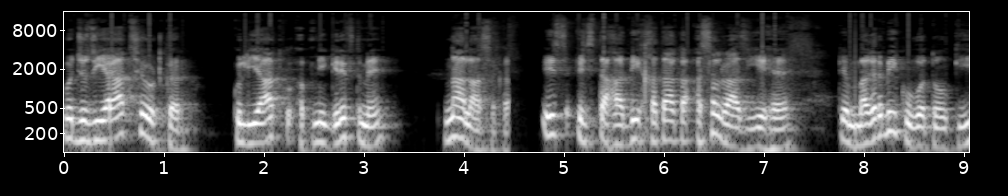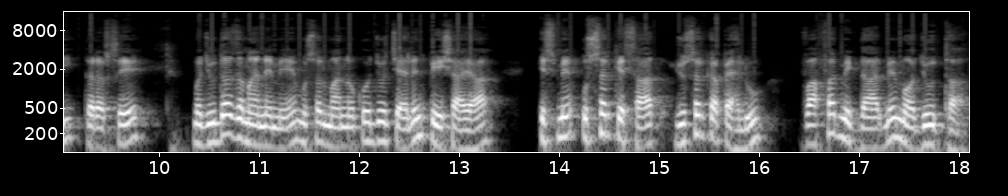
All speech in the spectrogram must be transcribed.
وہ جزیات سے اٹھ کر کلیات کو اپنی گرفت میں نہ لا سکا۔ اس اجتہادی خطا کا اصل راز یہ ہے کہ مغربی قوتوں کی طرف سے موجودہ زمانے میں مسلمانوں کو جو چیلنج پیش آیا، اس میں اسر کے ساتھ یسر کا پہلو وافر مقدار میں موجود تھا۔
